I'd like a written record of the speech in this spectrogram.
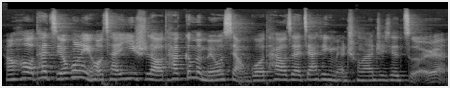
然后她结婚了以后才意识到，她根本没有想过她要在家庭里面承担这些责任。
